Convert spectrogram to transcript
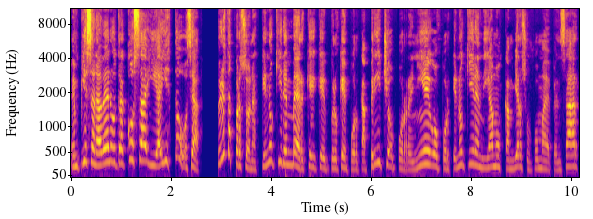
empiezan a ver otra cosa y ahí está. O sea, pero estas personas que no quieren ver, ¿qué, qué, ¿pero qué? ¿Por capricho, por reniego, porque no quieren, digamos, cambiar su forma de pensar?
